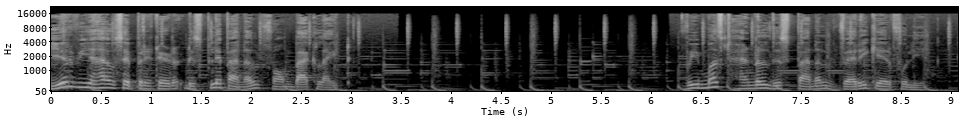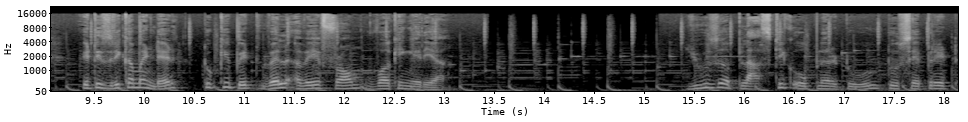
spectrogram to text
Here we have separated display panel from backlight. We must handle this panel very carefully. It is recommended to keep it well away from working area. Use a plastic opener tool to separate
